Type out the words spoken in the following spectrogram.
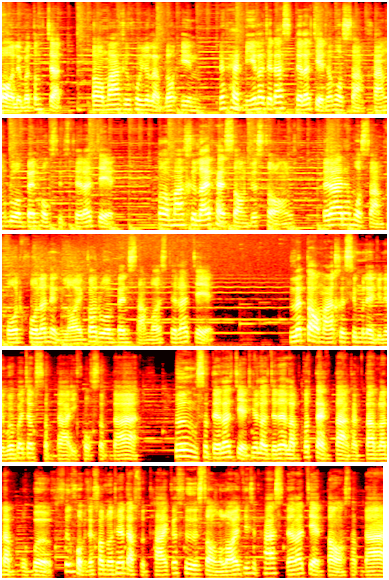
บอกเลยว่าต้องจัด ต่อมาคือโคโยลับล็อกอิน ในแพทนี้เราจะได้สเตลเจทั้งหมด 3 ครั้งรวมเป็น 60สเตลเจต่อมาคือไลฟ์แพท2.2 จะได้ทั้งหมด 3 โค้ดโค้ดละ 100 ก็รวมเป็น 300สเตลเจตและต่อมาคือ Simulate Universe ประจำสัปดาห์อีก 6 สัปดาห์ ซึ่งสเตล a เจที่เราจะได้รับก็แตกต่างกันตามระดับบุกเบิก ซึ่งผมจะคำนวณที่ระดับสุดท้ายก็คือ 225สเตล a เจต่อสัปดาห์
